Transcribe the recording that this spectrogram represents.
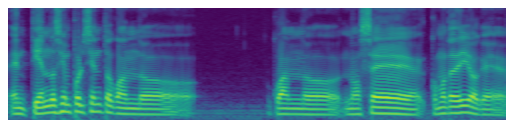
entiendo 100% cuando, cuando, no sé, ¿cómo te digo? Que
